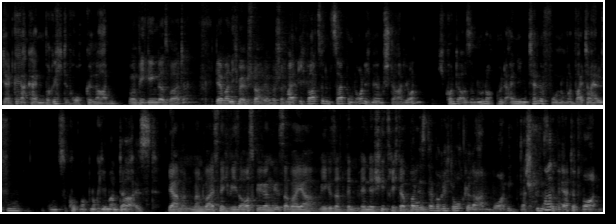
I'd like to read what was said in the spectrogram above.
Der hat gar keinen Bericht hochgeladen. Und wie ging das weiter? Der war nicht mehr im Stadion wahrscheinlich. Weil ich war zu dem Zeitpunkt auch nicht mehr im Stadion. Ich konnte also nur noch mit einigen Telefonnummern weiterhelfen, um zu gucken, ob noch jemand da ist. Ja, man, man weiß nicht, wie es ausgegangen ist, aber ja, wie gesagt, wenn, wenn der Schiedsrichter... Wann ist der Bericht hochgeladen worden? Das Spiel ist ah. gewertet worden.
